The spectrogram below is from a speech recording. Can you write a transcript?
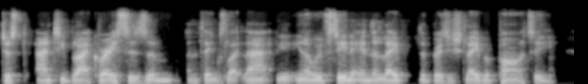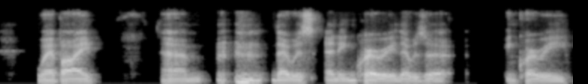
just anti-black racism and things like that. You, you know, we've seen it in the Lab- the British Labour Party, whereby um, there was an inquiry. There was a inquiry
